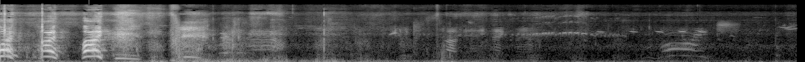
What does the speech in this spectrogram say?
Hi! Hi! Hi!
